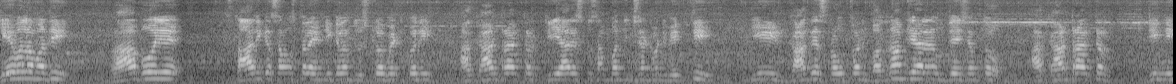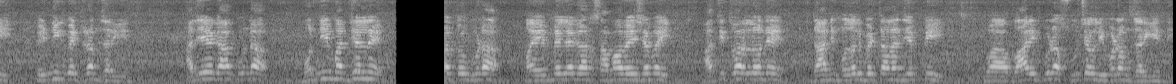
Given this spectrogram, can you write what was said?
కేవలం అది రాబోయే స్థానిక సంస్థల ఎన్నికలను దృష్టిలో పెట్టుకొని ఆ కాంట్రాక్టర్ టీఆర్ఎస్కు సంబంధించినటువంటి వ్యక్తి ఈ కాంగ్రెస్ ప్రభుత్వాన్ని బదనాం చేయాలనే ఉద్దేశంతో ఆ కాంట్రాక్టర్ దీన్ని పెండింగ్ పెట్టడం జరిగింది. అదే కాకుండా మొన్నీ మధ్యలోనే తో కూడా మా ఎమ్మెల్యే గారు సమావేశమై అతి త్వరలోనే దాన్ని మొదలు పెట్టాలని చెప్పి వారికి కూడా సూచనలు ఇవ్వడం జరిగింది.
